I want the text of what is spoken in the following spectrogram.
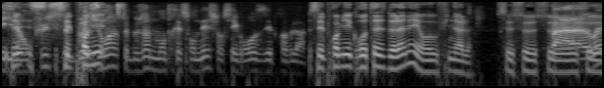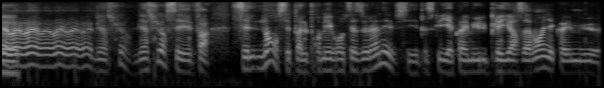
et il a en plus c'est ce le premier- besoin, ce besoin de montrer son nez sur ces grosses épreuves là. C'est le premier gros test de l'année au final. C'est ce, ce- Bah, ce- ouais, ouais, ouais, bien sûr, bien sûr. C'est, enfin, c'est, non, c'est pas le premier gros test de l'année. C'est parce qu'il y a quand même eu le Players avant, il y a quand même eu,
